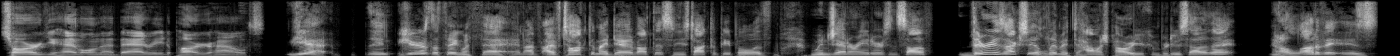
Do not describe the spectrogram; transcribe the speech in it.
charge you have on that battery to power your house. Yeah. And here's the thing with that. And I've I've talked to my dad about this and he's talked to people with wind generators and stuff. There is actually a limit to how much power you can produce out of that. And a lot of it is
